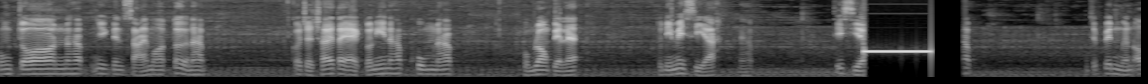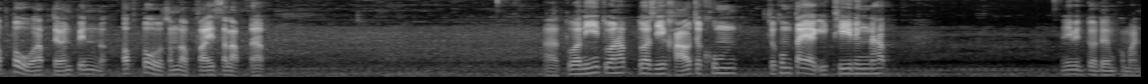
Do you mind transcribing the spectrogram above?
วงจรนะครับนี่เป็นสายมอเตอร์นะครับ ก็จะใช้แต่แอกตัวนี้นะครับ คุมนะครับ ผมลองเปลี่ยนแล้ว ตัวนี้ไม่เสียนะครับ ที่เสียครับจะเป็นเหมือนออปโต้ครับแต่มันเป็นออปโต้สำหรับไฟสลับนะครับตัวนี้ตัวครับตัวสีขาวจะคุมจะคุมแตกอีกทีนึงนะครับ นี่เป็นตัวเดิมของมัน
